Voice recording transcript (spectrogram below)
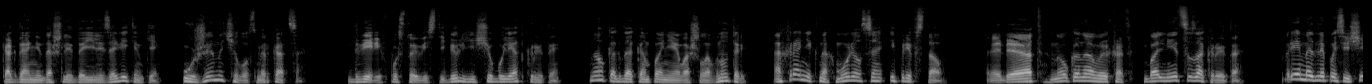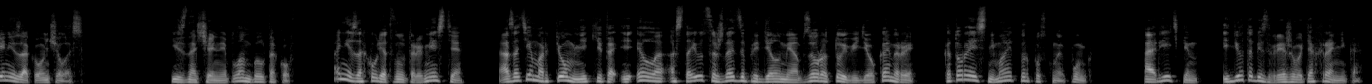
Когда они дошли до Елизаветинки, уже начало смеркаться. Двери в пустой вестибюль еще были открыты, но когда компания вошла внутрь, охранник нахмурился и привстал. «Ребят, ну-ка на выход, больница закрыта. Время для посещений закончилось». Изначальный план был таков. Они заходят внутрь вместе, а затем Артем, Никита и Элла остаются ждать за пределами обзора той видеокамеры, которая снимает пропускной пункт. А Редькин идет обезвреживать охранника.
